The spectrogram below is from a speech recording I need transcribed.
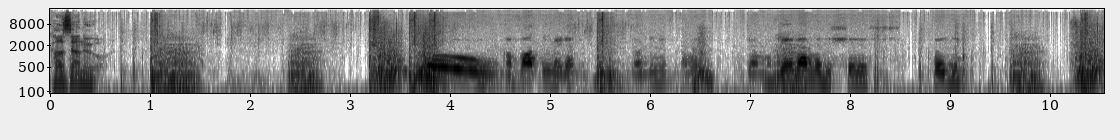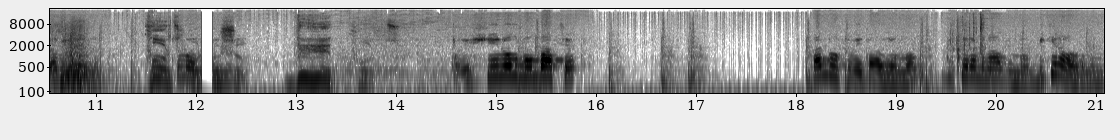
Kazanıyor. Oo. kafa attım beyler. Gördünüz ama can mı? Gebermedi şerefsiz. Öldü. Tabii ki de öldü. Kurt Kim öldü? vuruşu. Büyük kurt. Eşeğin oğlu bomba atacak. Ben de ultimate alacağım lan. Bir kere mi ne aldım ben? Bir kere mi aldım ben?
